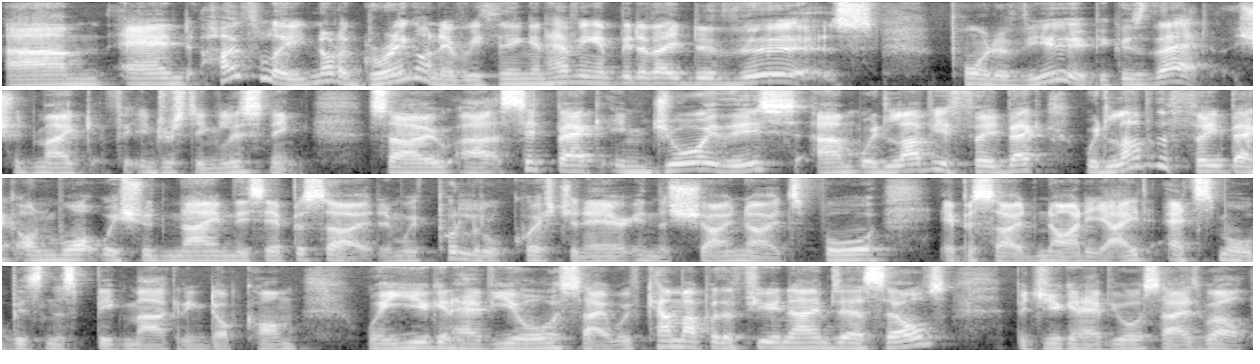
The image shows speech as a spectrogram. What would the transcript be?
um, and hopefully not agreeing on everything and having a bit of a diverse point of view because that should make for interesting listening. So uh, sit back, enjoy this. Um, we'd love your feedback. We'd love the feedback on what we should name this episode, and we've put a little questionnaire in the show notes for episode 98 at smallbusinessbigmarketing.com where you can have your say. We've come up with a few names ourselves, but you can have your say as well.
